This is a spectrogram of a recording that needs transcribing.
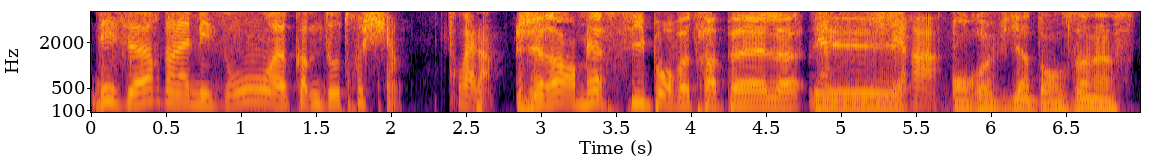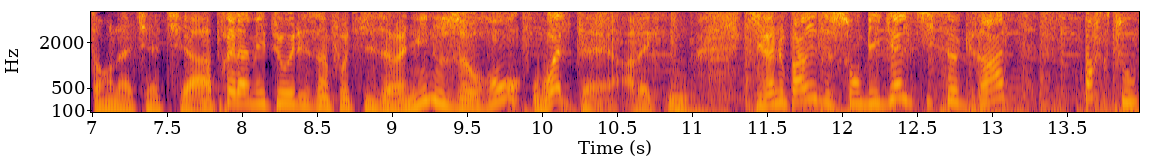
des heures dans la maison euh, comme d'autres chiens. Voilà. Gérard, merci pour votre appel. Merci, et Gérard. On revient dans un instant, la tia tia. Après la météo et les infos de 6h30, nous aurons Walter avec nous, qui va nous parler de son beagle qui se gratte partout.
